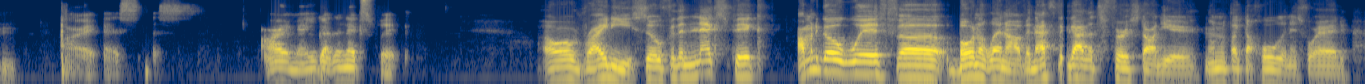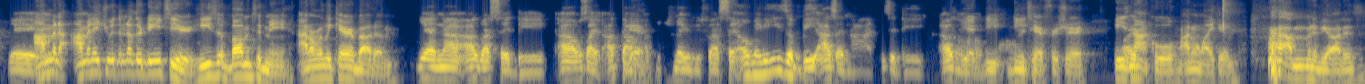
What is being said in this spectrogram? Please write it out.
Hmm. All right, S. S. All right, man. You got the next pick. All righty. So for the next pick, I'm gonna go with uh Bonolenov, and that's the guy that's first on here, the one with like the hole in his forehead. Yeah, yeah, I'm gonna I'm gonna hit you with another D tier. He's a bum to me. I don't really care about him. yeah. Nah, I was about to say D. I was like, I thought Yeah. maybe before I say, oh, maybe he's a B. I said, nah, he's a D. I was Yeah, D, D tier for sure. He's Hard. not cool. I don't like him. I'm gonna be honest.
